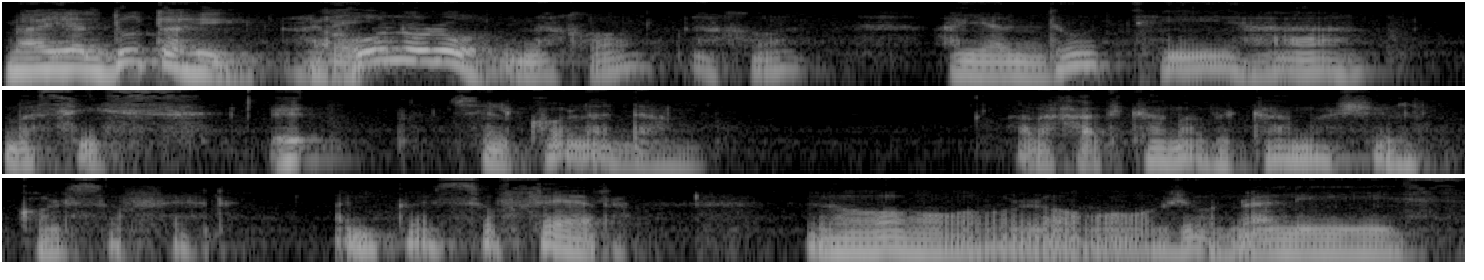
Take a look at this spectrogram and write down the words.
מהילדות ההיא, הרי, נכון או לא? נכון, נכון. הילדות היא הבסיס אה? של כל אדם. על אחת כמה וכמה של כל סופר. אני כל סופר, לא, לא ז'ורנליסט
